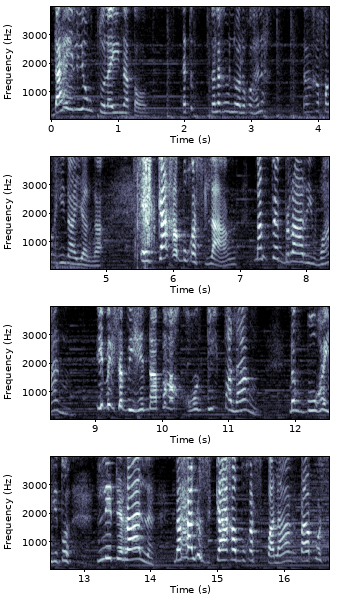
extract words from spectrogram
Dahil yung tulay na to, eto talagang ano ko, hala, nakakapanghinayang nga. Eh, kakabukas lang ng February 1. Ibig sabihin, napaka-konti pa lang ng buhay nito. Literal, na halos kakabukas pa lang. Tapos,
